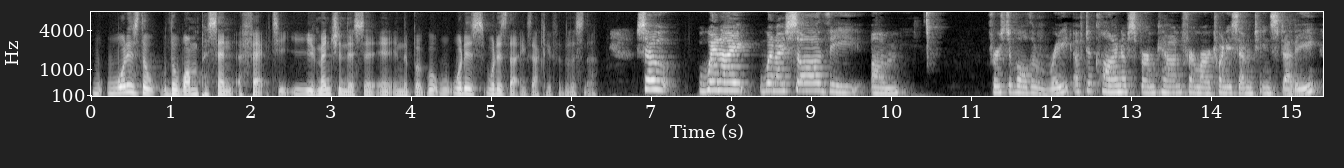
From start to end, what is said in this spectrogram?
what is the the one percent effect? You've mentioned this in, in the book. What, what is what is that exactly for the listener? So when I when I saw the um, First of all, the rate of decline of sperm count from our 2017 study,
